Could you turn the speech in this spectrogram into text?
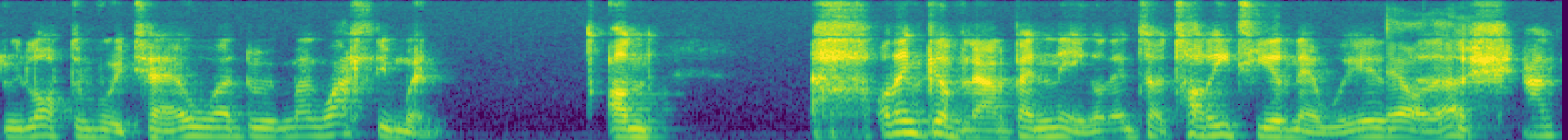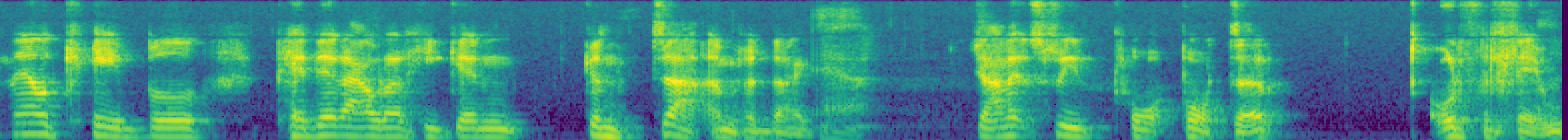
dwi lot yn fwy tew a dwi'n ma'n gwallt i'n wyn. Ond, oedd e'n gyfle arbennig, oedd e'n torri tir newydd, yeah, oedd e. y sianel cebl 4 awr ar hugen gynta ym Mhrydain. Yeah. Janet Street Porter, wrth y lliw.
